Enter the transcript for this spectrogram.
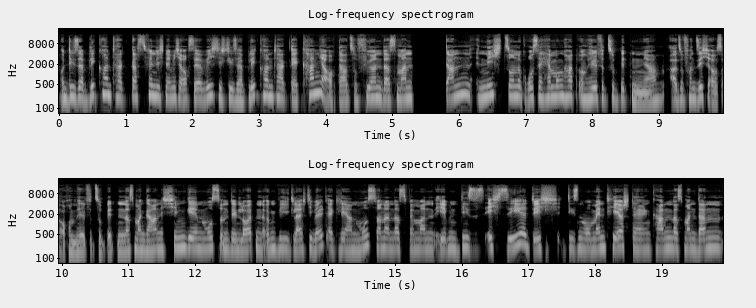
Und dieser Blickkontakt, das finde ich nämlich auch sehr wichtig. Dieser Blickkontakt, der kann ja auch dazu führen, dass man dann nicht so eine große Hemmung hat, um Hilfe zu bitten, ja. Also von sich aus auch um Hilfe zu bitten, dass man gar nicht hingehen muss und den Leuten irgendwie gleich die Welt erklären muss, sondern dass wenn man eben dieses Ich sehe dich, diesen Moment herstellen kann, dass man dann,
